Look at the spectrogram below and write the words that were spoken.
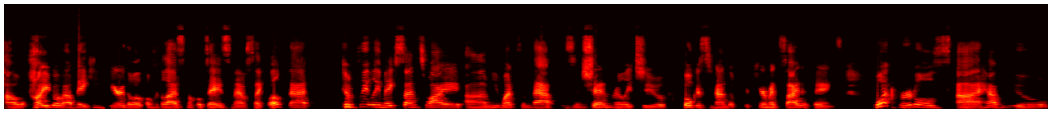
how how you go about making beer the, over the last couple days, and I was like, well, that completely makes sense why um, you went from that position really to focusing on the procurement side of things. What hurdles uh, have you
